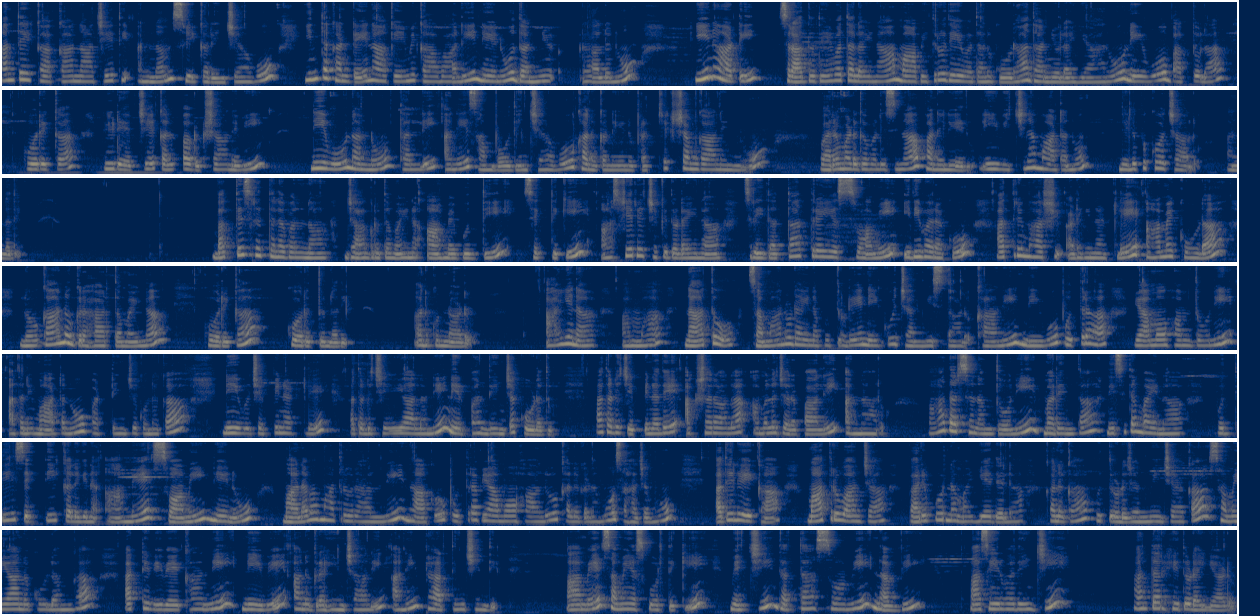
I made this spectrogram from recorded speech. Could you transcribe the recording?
అంతేకాక నా చేతి అన్నం స్వీకరించావు. ఇంతకంటే నాకేమి కావాలి? నేను ధన్యురాలను ఈనాటి శ్రాద్ధ దేవతలైన మా పితృదేవతలు కూడా ధన్యులయ్యారు. నీవు భక్తుల కోరిక ఈడేర్చే కల్పవృక్షానివి. నీవు నన్ను తల్లి అని సంబోధించావు. కనుక నేను ప్రత్యక్షంగా నిన్ను వరమడగవలసిన పని లేదు. నీవిచ్చిన మాటను నిలుపుకోచాలు అన్నది. భక్తి శ్రద్ధల వలన జాగృతమైన ఆమె బుద్ధి శక్తికి ఆశ్చర్యచకితుడైన శ్రీ దత్తాత్రేయ స్వామి ఇదివరకు అత్రి మహర్షి అడిగినట్లే ఆమె కూడా లోకానుగ్రహార్థమైన కోరిక కోరుతున్నది అనుకున్నాడు. ఆయన అమ్మ నాతో సమానుడైన పుత్రుడే నీకు జన్మిస్తాడు. కానీ నీవు పుత్ర వ్యామోహంతోని అతని మాటను పట్టించుకునక నీవు చెప్పినట్లే అతడు చేయాలని నిర్బంధించకూడదు. అతడు చెప్పినదే అక్షరాల అమలు జరపాలి అన్నారు. ఆ దర్శనంతో మరింత నిశితమైన బుద్ధి శక్తి కలిగిన ఆమె స్వామి నేను మానవ మాతృరాల్ని నాకు పుత్ర వ్యామోహాలు కలగడము సహజము. అది లేక మాతృవాంఛ పరిపూర్ణమయ్యేదెలా? కనుక పుత్రుడు జన్మించాక సమయానుకూలంగా అట్టి వివేకాన్ని నీవే అనుగ్రహించాలి అని ప్రార్థించింది. ఆమె సమయస్ఫూర్తికి మెచ్చి దత్తాస్వామి నవ్వి ఆశీర్వదించి అంతర్హితుడయ్యాడు.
